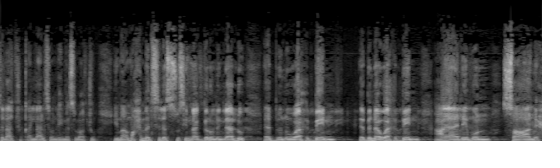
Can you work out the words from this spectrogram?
ስላችሁ ቀላል ሰው እንዳይመስሏችሁ ኢማም አሕመድ ስለ እሱ ሲናገሩ ምን ይላሉ እብን ወህቤን ابن وهب عالم صالح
